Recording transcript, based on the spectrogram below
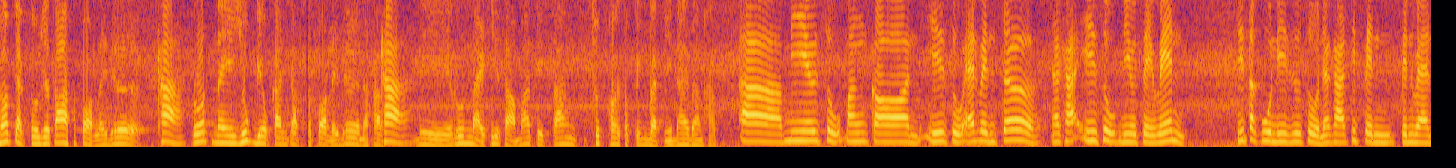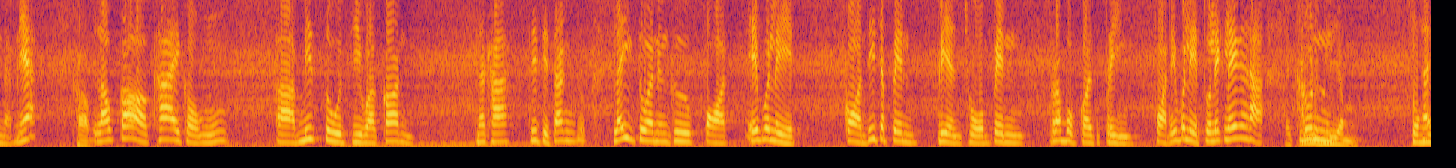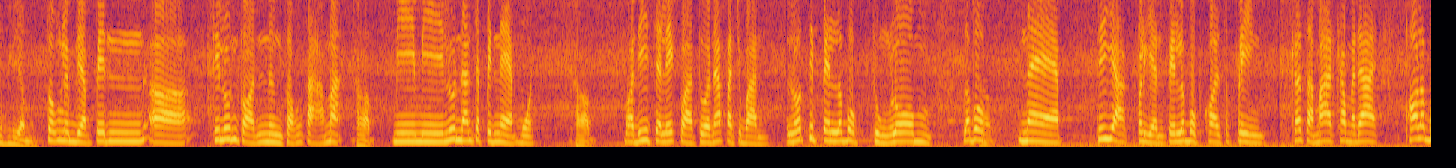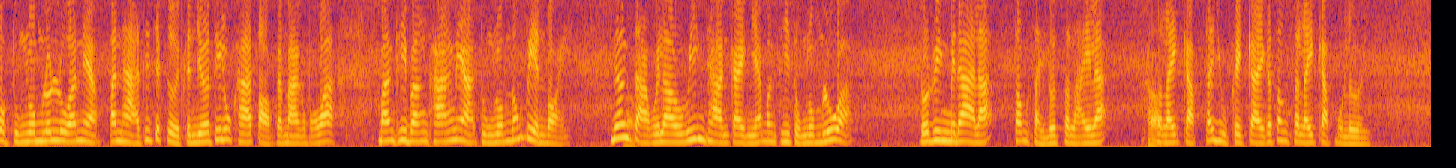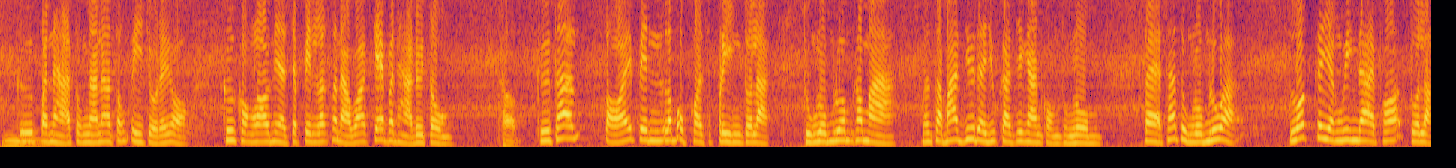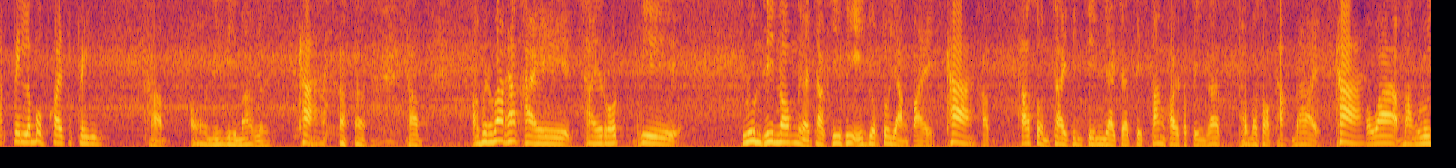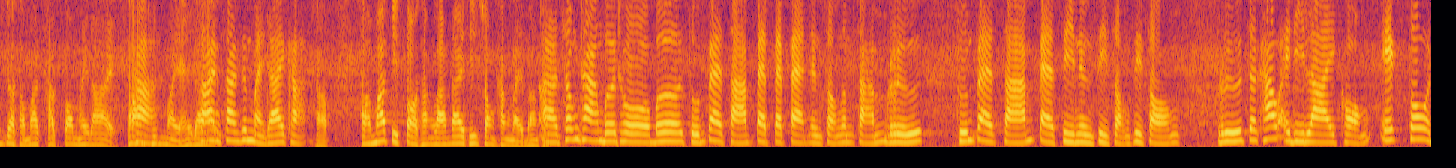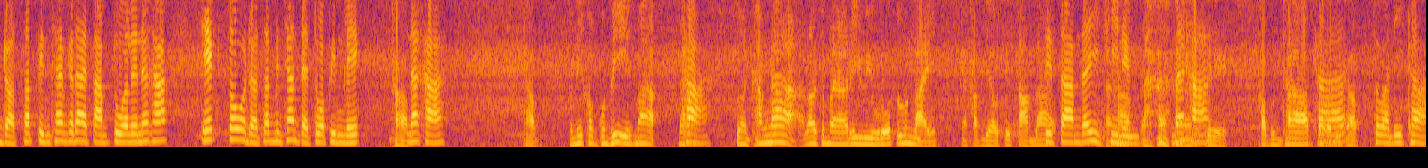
นอกจาก Toyota Sport Rider ค่ะ รถในยุคเดียวกันกับ Sport Rider นะครับ ค่ะ มีรุ่นไหนที่สามารถติดตั้งชุดคอยสปริงแบบนี้ได้บ้างครับ อ่ามีสุมังกรอีสุแอดเวนเจอร์นะคะอีสุมิวเซเว่นนี่ตระกูลอีซูซูนะคะที่เป็นเป็นแวนแบบเนี้ย ครับ แล้วก็ค่ายของมิตซูจีวากอนนะคะที่ติดตั้งและอีกตัวหนึ่งคือ Ford e v e r e s t ก่อนที่จะเป็นเปลี่ยนโฉมเป็นระบบคอยสปริง Ford e v e r e s t ตัวเล็กๆอะค่ะไอ้ข้างเหลี่ยมๆ ทรงใช่เหลี่ยมทรงเหลี่ยมๆเป็นเอ่อที่รุ่นก่อน 1 2 3อะๆครับมีมีรุ่นนั้นจะเป็นแหนบหมดครับ บอดี้จะเล็กกว่าตัวณปัจจุบัน รถที่เป็นระบบถุงลม ระบบครับ แหนบที่อยากเปลี่ยนเป็นระบบคอยสปริงก็สามารถเข้ามาได้ เพราะระบบถุงลมล้วนๆเนี่ยปัญหาที่จะเกิดกันเยอะที่ลูกค้าตอบกันมาก็เพราะว่าบางทีบางครั้งเนี่ยถุงลมต้องเปลี่ยนบ่อย เนื่องจากเวลาเราวิ่งทางไกลอย่างเงี้ยบางทีถุงลมรั่วรถวิ่งไม่ได้ละ ต้องใส่รถสไลด์ละครับ สไลด์กลับถ้าอยู่ไกลๆก็ต้องสไลด์กลับหมดเลยม คือปัญหาตรงนั้นน่ะต้องตีโจทย์ได้ออก คือของเราเนี่ยจะเป็นลักษณะว่าแก้ปัญหาโดยตรงครับคือถ้าต่อให้เป็นระบบคอยสปริงตัวหลักถุงลมร่วมเข้ามา มันสามารถยืดอายุการใช้งานของถุงลม แต่ถ้าถุงลมรั่วรถก็ยังวิ่งได้เพราะตัวหลักเป็นระบบคอยสปริงครับโอ้นี่ดีมากเลยค่ะครับเอาเป็นว่าถ้าใครใช้รถที่รุ่นที่นอกเหนือจากที่พี่อีทยกตัวอย่างไปค่ะครับ ถ้าสนใจจริง ๆ อยากจะติดตั้งคอยสปริงก็โทรมาสอบถามได้ ค่ะ เพราะว่าบางรุ่นก็สามารถคัดต้อมให้ได้ สร้างค่ะขึ้นใหม่ให้สได้ร้างสร้างขึ้นใหม่ได้ค่ะครับสามารถติดต่อทางร้านได้ที่ช่องทางไหนบ้างคอ่ารับช่องทางเบอร์โทรเบอร์ 0 8 3 8 8 8 1 2 3 3 หรือ 0 8 3 8 4 1 4 2 4 2 หรือจะเข้า ID Line ของ exo suspension ก็ได้ตามตัวเลยนะคะ exo suspension แต่ตัวพิมพ์เล็กครับ นะคะ ครับวันนี้ขอบคุณพี่อีทมากนะครับค่ะ ส่วนครั้งหน้าเราจะมารีวิวรถรุ่นไหนนะครับ เดี๋ยวติดตามได้ ติดตามได้อีกทีหนึ่งรับนะคะโอเคขอบคุณครับ สวัสดีครับ สวัสดีค่ะ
